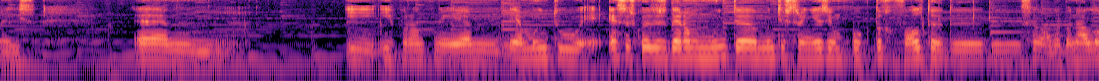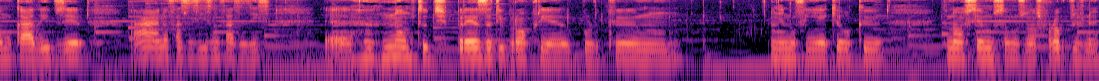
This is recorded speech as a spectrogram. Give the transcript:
é isso. Um, e, e, pronto, né? é, é muito. Essas coisas deram muita, muita estranheza e um pouco de revolta de, de sei lá, de abaná-la um bocado e dizer: Ah, não faças isso, não faças isso. Uh, não te despreza a ti própria, porque hum, no fim é aquilo que, que nós temos, somos nós próprios, né?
